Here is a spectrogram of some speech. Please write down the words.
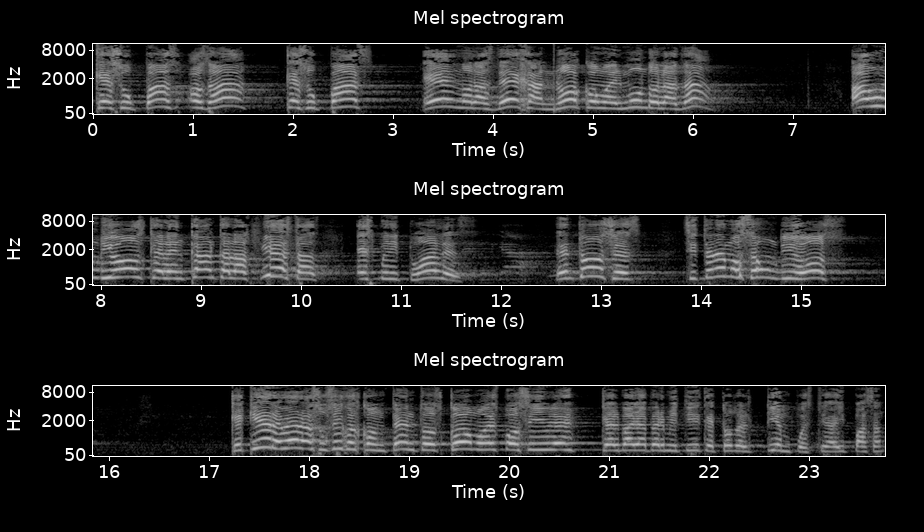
que su paz os da, que su paz él no las deja, no como el mundo las da. a un Dios que le encanta las fiestas espirituales. Entonces, si tenemos a un Dios que quiere ver a sus hijos contentos, ¿cómo es posible que Él vaya a permitir que todo el tiempo esté ahí? Pasan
